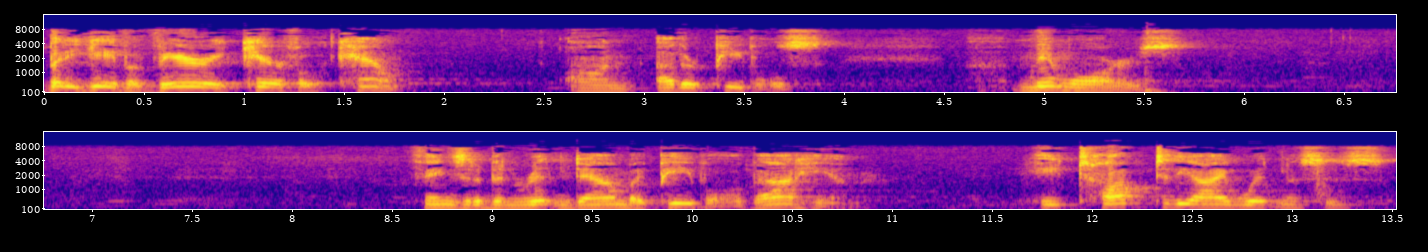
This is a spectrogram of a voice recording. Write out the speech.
But he gave a very careful account on other people's uh, memoirs, things that have been written down by people about him. He talked to the eyewitnesses.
